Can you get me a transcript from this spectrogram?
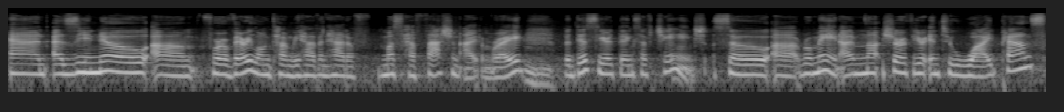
And as you know, um, for a very long time, we haven't had a must have fashion item, right? But this year, things have changed. So, uh, Romaine, I'm not sure if you're into wide pants.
